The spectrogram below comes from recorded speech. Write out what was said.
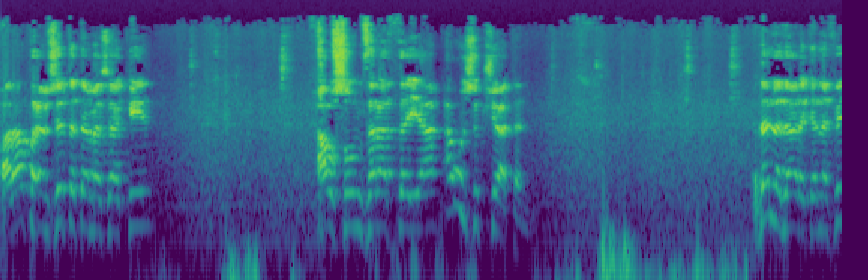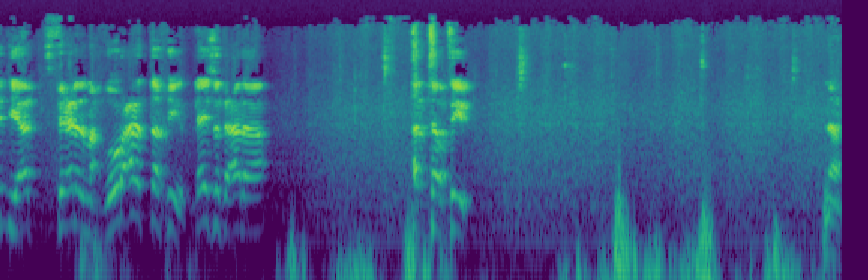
قال اطعم ستة مساكين صوم ثلاثة أيام أو انسك شاة دل ذلك أن فدية فعل المحظور على التأخير ليست على الترتيب. نعم.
